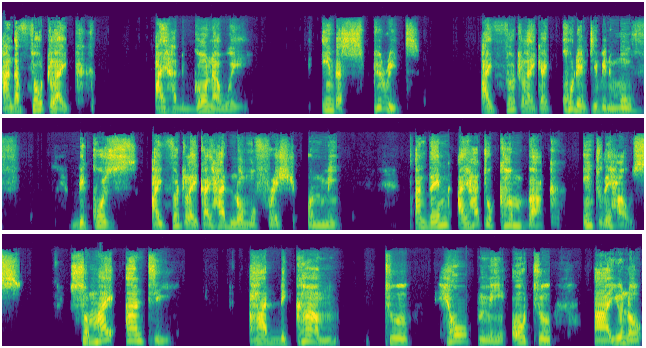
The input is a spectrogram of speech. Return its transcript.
And I felt like I had gone away. In the spirit, I felt like I couldn't even move because I felt like I had no more fresh on me. And then I had to come back into the house. So my auntie had come to help me or to, uh, you know,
